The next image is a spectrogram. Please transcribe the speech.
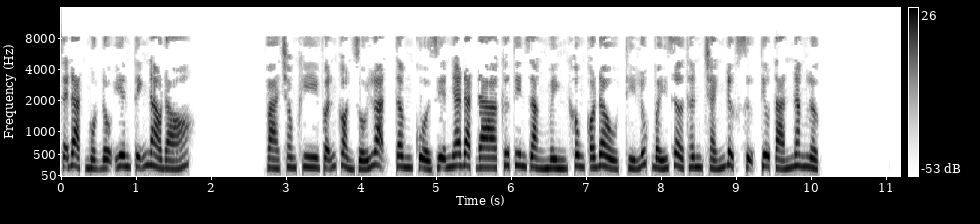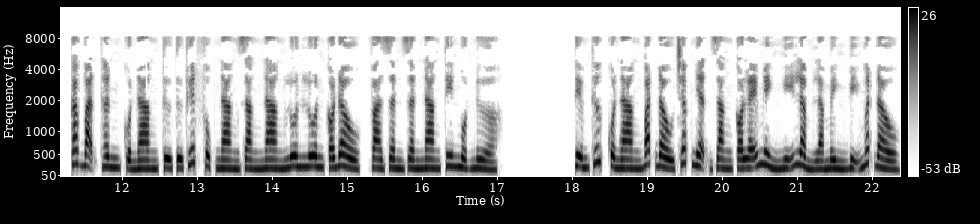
sẽ đạt một độ yên tĩnh nào đó. Và trong khi vẫn còn rối loạn, tâm của diễn nhã đạt đa cứ tin rằng mình không có đầu thì lúc bấy giờ thân tránh được sự tiêu tán năng lực. Các bạn thân của nàng từ từ thuyết phục nàng rằng nàng luôn luôn có đầu, và dần dần nàng tin một nửa. Tiềm thức của nàng bắt đầu chấp nhận rằng có lẽ mình nghĩ lầm là mình bị mất đầu.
